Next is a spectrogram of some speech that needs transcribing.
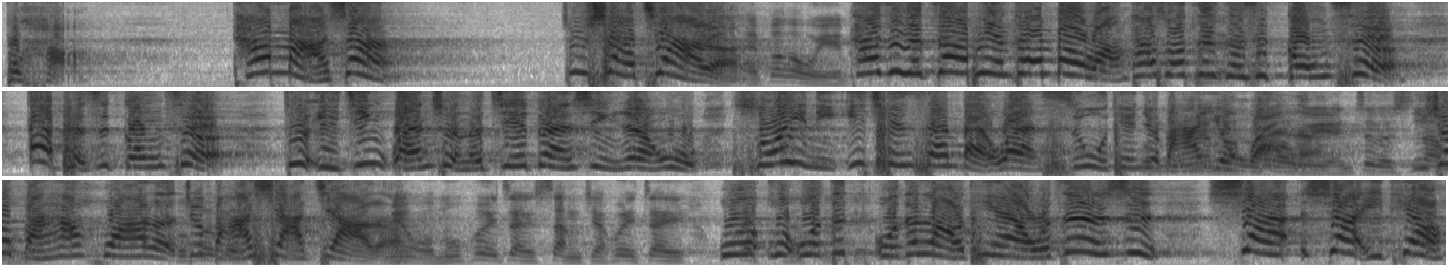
不好，他马上。就下架了。报告委员，他这个诈骗通报网，他说这个是公测，App 是公测，就已经完成了阶段性任务，所以你一千三百万十五天就把它用完了，你就把它花了，就把它下架了。没有，我们会在上架，会在。我我我的我的老天啊！我真的是吓吓一跳，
